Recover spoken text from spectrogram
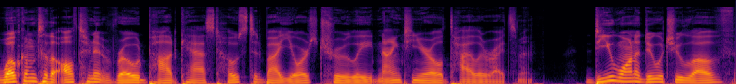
Welcome to the Alternate Road podcast hosted by yours truly, 19 year old Tyler Reitzman. Do you want to do what you love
